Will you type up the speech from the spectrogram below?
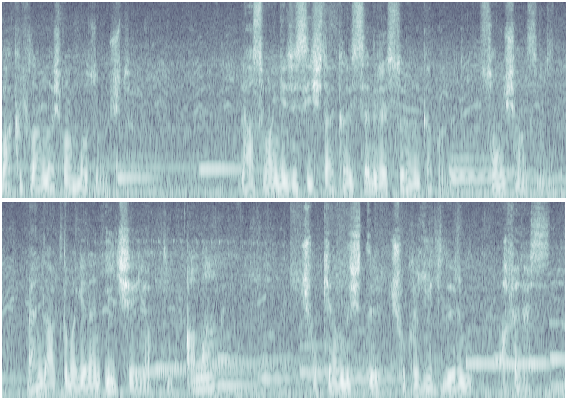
Vakıfla anlaşmam bozulmuştu. Lansman gecesi işler karışsa bir restoranın kapanırdı. Son şansımızdı. Ben de aklıma gelen ilk şeyi yaptım. Ama çok yanlıştı. Çok özür dilerim. Affedersin.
